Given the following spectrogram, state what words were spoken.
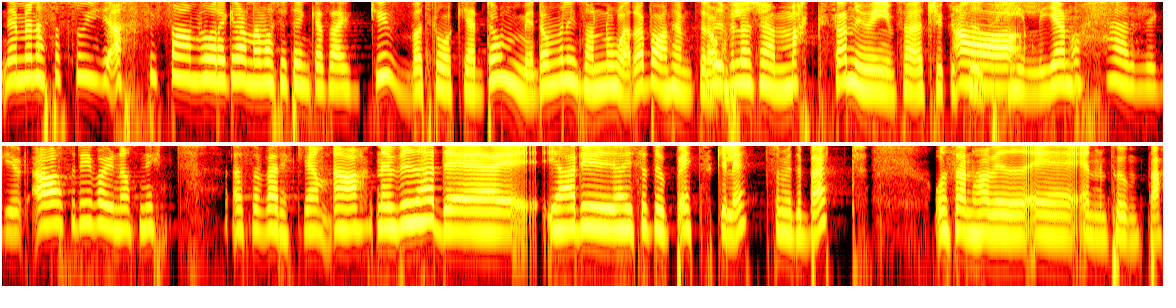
Nej men alltså så, ja, fy fan våra grannar måste ju tänka så här, gud vad tråkiga de är. De vill inte ha några barn hem till dem. Vi vill köra Maxa nu inför trick or treat-helgen. Åh herregud. Ja, så det var ju något nytt. Alltså verkligen. Ja, nej, vi hade, jag, hade ju, jag har ju satt upp ett skelett som heter Bert och sen har vi eh, en pumpa.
